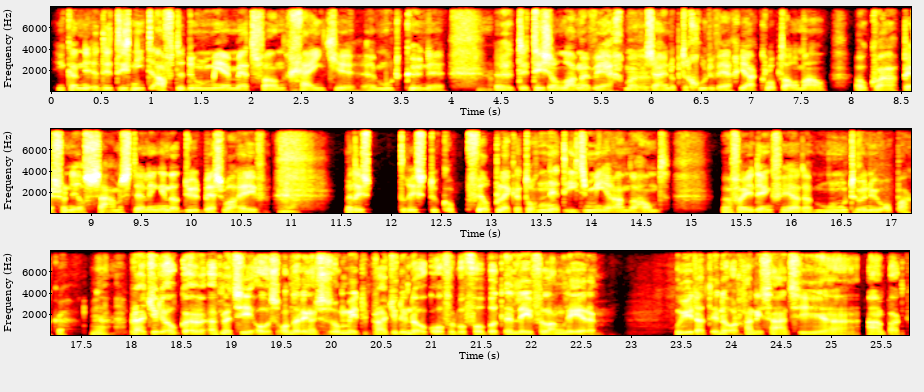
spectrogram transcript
Je kan, dit is niet af te doen meer met van geintje, uh, moet kunnen. Uh, het, is een lange weg, maar we zijn op de goede weg. Ja, klopt allemaal. Ook qua personeelssamenstelling en dat duurt best wel even. Ja. Maar er is, er is natuurlijk op veel plekken toch net iets meer aan de hand. Waarvan je denkt van ja, dat moeten we nu oppakken. Ja. Praat jullie ook uh, met CEO's onderling als je zo meet? Praat jullie er ook over bijvoorbeeld een leven lang leren? Hoe je dat in de organisatie uh, aanpakt.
